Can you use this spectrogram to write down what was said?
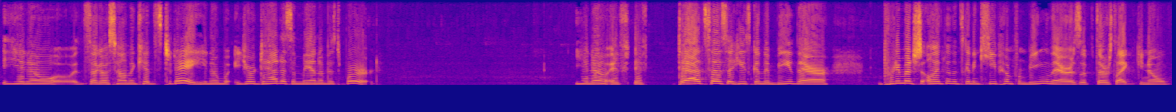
you know, it's like I was telling the kids today, you know, your dad is a man of his word you know, if if dad says that he's going to be there, pretty much the only thing that's going to keep him from being there is if there's like, you know,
